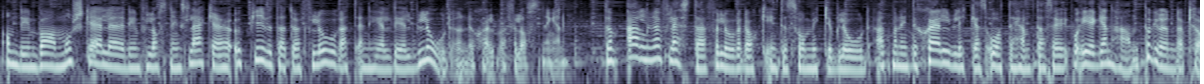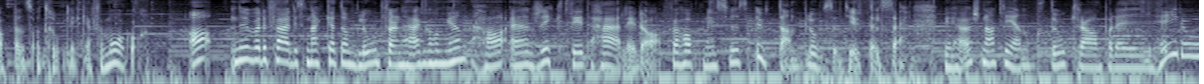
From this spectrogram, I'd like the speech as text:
om din barnmorska eller din förlossningsläkare har uppgivit att du har förlorat en hel del blod under själva förlossningen. De allra flesta förlorar dock inte så mycket blod att man inte själv lyckas återhämta sig på egen hand på grund av kroppens otroliga förmågor. Ja, nu var det färdigsnackat om blod för den här gången. Ha en riktigt härlig dag, förhoppningsvis utan blodsutgjutelse. Vi hörs snart igen. Stor kram på dig. Hej då!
